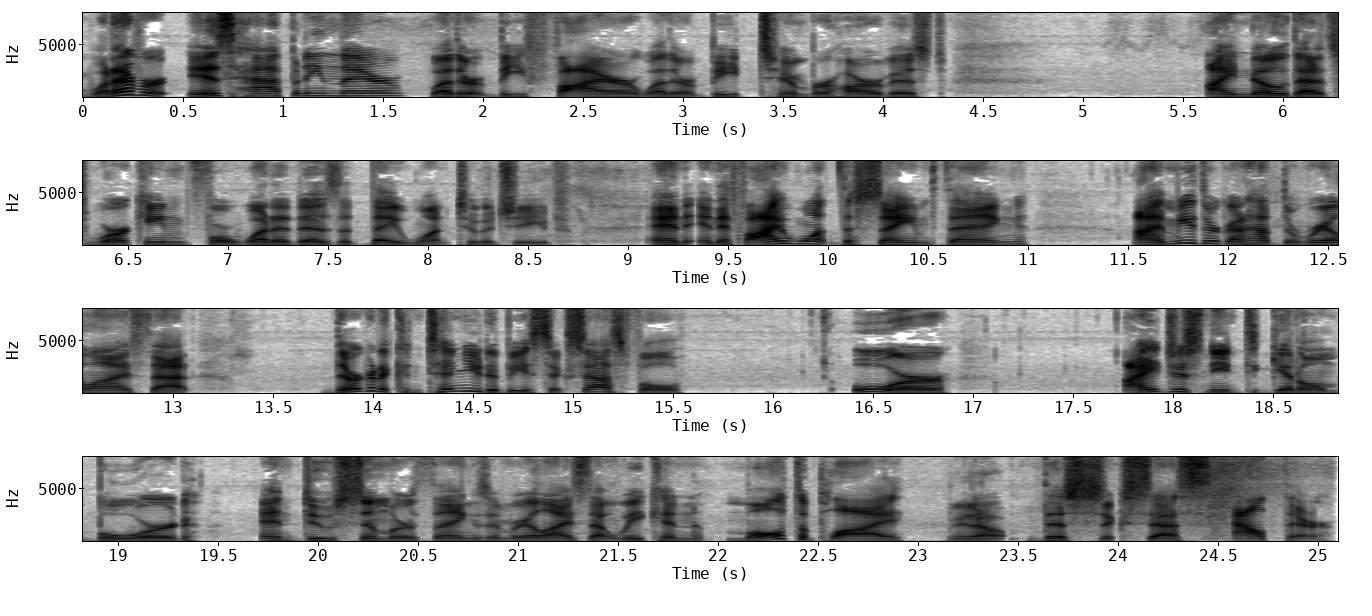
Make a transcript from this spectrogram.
whatever is happening there, whether it be fire, whether it be timber harvest, I know that it's working for what it is that they want to achieve. And and if I want the same thing, I'm either going to have to realize that they're going to continue to be successful or I just need to get on board and do similar things and realize that we can multiply You know, this success out there.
